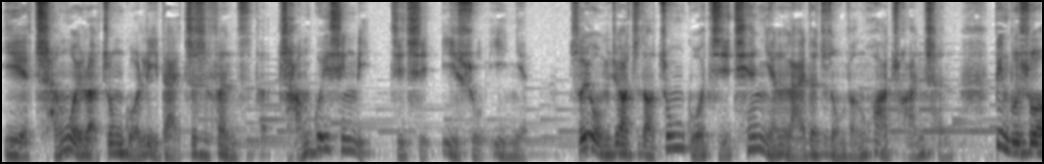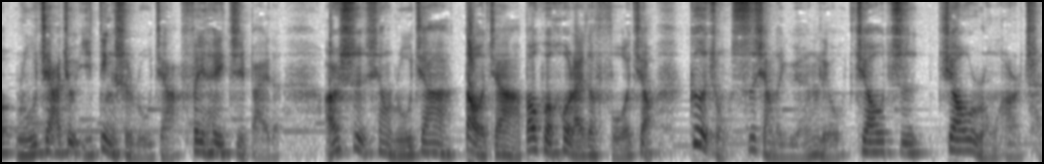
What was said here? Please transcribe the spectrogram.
也成为了中国历代知识分子的常规心理及其艺术意念。所以，我们就要知道，中国几千年来的这种文化传承，并不是说儒家就一定是儒家，非黑即白的，而是像儒家啊、道家啊，包括后来的佛教，各种思想的源流交织交融而成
